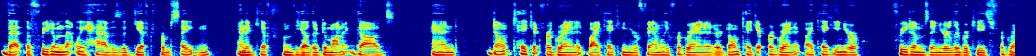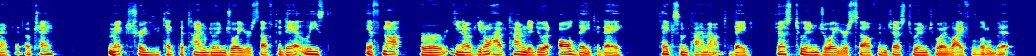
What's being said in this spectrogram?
that the freedom that we have is a gift from Satan and a gift from the other demonic gods. And don't take it for granted by taking your family for granted, or don't take it for granted by taking your freedoms and your liberties for granted, okay? Make sure you take the time to enjoy yourself today, at least if not for, you know, if you don't have time to do it all day today, take some time out today just to enjoy yourself and just to enjoy life a little bit,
